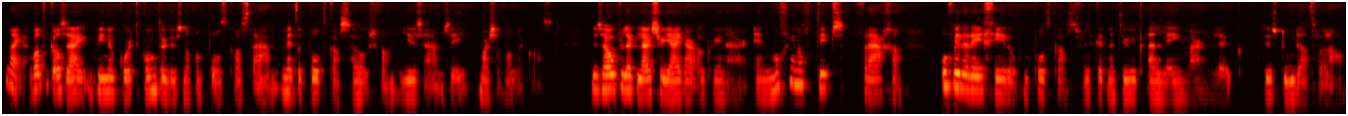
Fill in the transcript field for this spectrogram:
nou ja, wat ik al zei, binnenkort komt er dus nog een podcast aan met de podcast-host van Hier is AMC, Marcel van der Kwast. Dus hopelijk luister jij daar ook weer naar. En mocht je nog tips, vragen of willen reageren op een podcast, vind ik het natuurlijk alleen maar leuk. Dus doe dat vooral.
